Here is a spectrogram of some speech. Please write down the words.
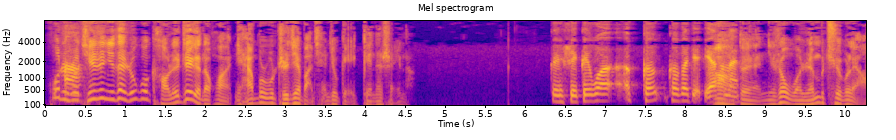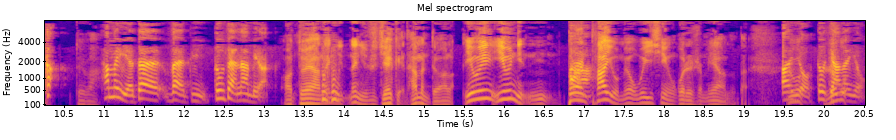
或者说，其实你在如果考虑这个的话，你还不如直接把钱就给给那谁呢？给谁？给我哥哥哥姐姐他们。对，你说我人不去不了，对吧？他们也在外地，都在那边。哦，对啊，那你 那你就直接给他们得了，因为因为你你不知道他有没有微信或者什么样子的。啊，有都加了有。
